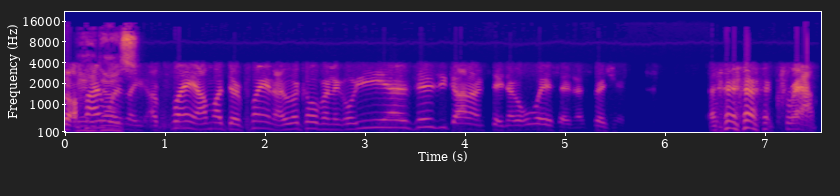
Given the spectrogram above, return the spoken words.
So Yeah, I was like, I'm playing. I'm out there playing. I look over and I go, "Yes, Izzy got on stage." I go, "Wait a second, that's Richard." Crap.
